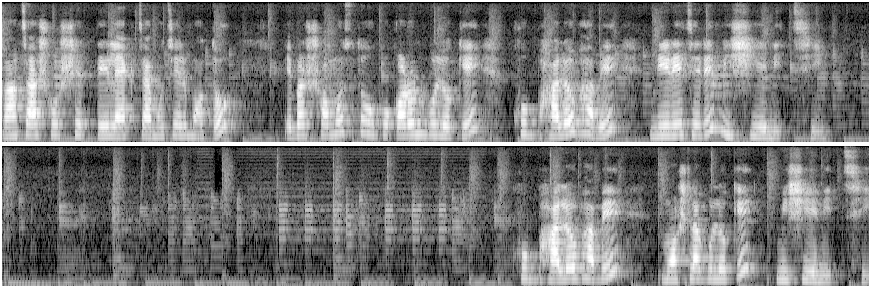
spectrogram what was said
কাঁচা সর্ষের তেল এক চামচের মতো। এবার সমস্ত উপকরণগুলোকে খুব ভালোভাবে নেড়ে চেড়ে মিশিয়ে নিচ্ছি। খুব ভালোভাবে মশলাগুলোকে মিশিয়ে নিচ্ছি।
